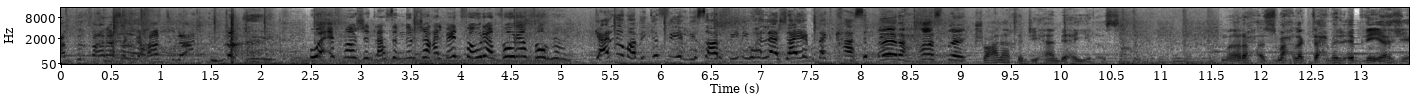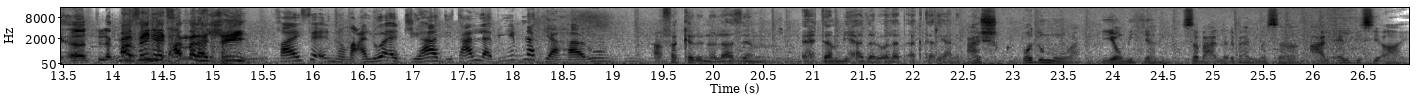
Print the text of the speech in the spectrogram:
عم ترفع راسك بحالك ولا؟ وقف ماجد لازم نرجع على البيت فورا فورا فورا. كأنه ما بكفي اللي صار فيني وهلأ جاية بدك تحاسبني إيه رح حاسبك. شو علاقة جيهان بهي القصة؟ ما رح أسمح لك تحمل ابني يا جهاد لك ما فيني أتحمل هالشي. خايفة إنه مع الوقت جهاد يتعلق بابنك يا هارون. عم فكر إنه لازم اهتم بهذا الولد أكثر يعني. عشق ودموع يوميا سبعة إلا ربع المساء على ال بي سي آي.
